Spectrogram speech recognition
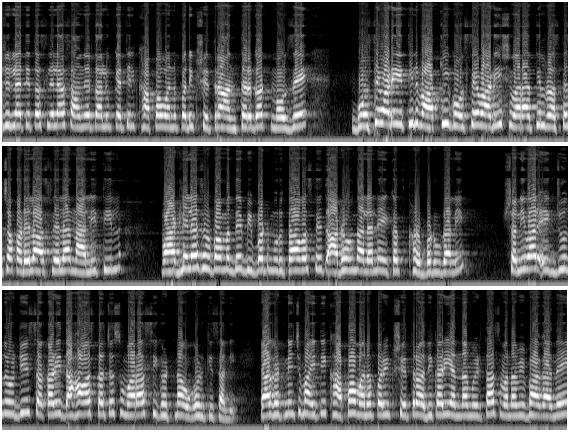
जिल्ह्यात येत असलेल्या सावनेर तालुक्यातील खापा वनपरिक्षेत्रा अंतर्गत मौजे गोसेवाडी येथील वाकी गोसेवाडी शिवारातील रस्त्याच्या कडेला असलेल्या नालीतील वाढलेल्या झुडपामध्ये बिबट मृतावस्थेत आढळून आल्याने एकच खळबळ उडाली. शनिवार एक जून रोजी सकाळी दहा वाजताच्या सुमारास ही घटना उघडकीस आली. या घटनेची माहिती खापा वनपरिक्षेत्र अधिकारी यांना मिळताच वनविभागाने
